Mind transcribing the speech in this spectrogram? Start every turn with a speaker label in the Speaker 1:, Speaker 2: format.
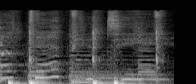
Speaker 1: my deputy.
